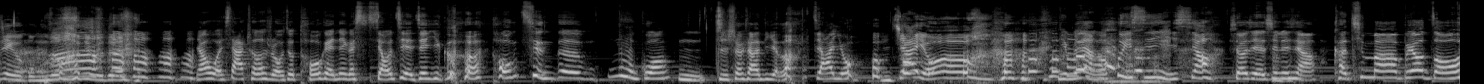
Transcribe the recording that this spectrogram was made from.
这个工作，对不对？然后我下车的时候就投给那个小姐姐一个同情的目光，嗯，只剩下你了，加油，你加油哦！你们两个会心一笑，小姐心里想：卡亲妈，不要走。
